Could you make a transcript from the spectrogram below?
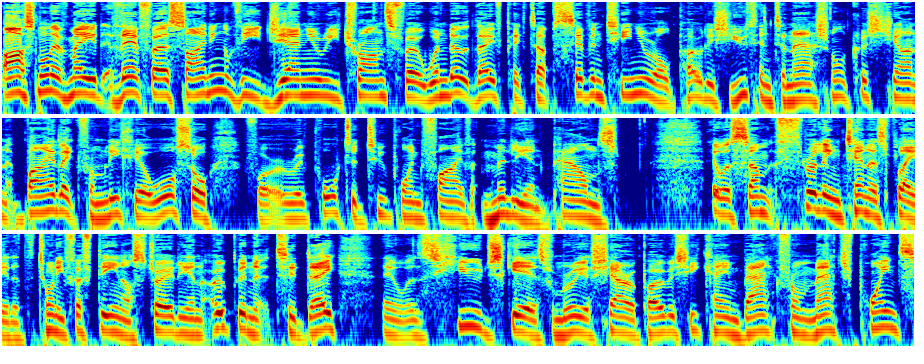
Arsenal have made their first signing of the January transfer window. They've picked up 17-year-old Polish youth international Krystian Bielik from Legia Warsaw for a reported 2.5 million pounds. There was some thrilling tennis played at the 2015 Australian Open today. There was huge scares from Maria Sharapova. She came back from match points,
